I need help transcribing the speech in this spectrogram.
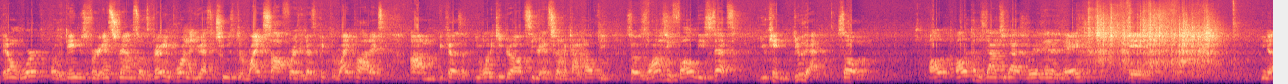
They don't work or they're dangerous for your Instagram. So it's very important that you guys choose the right software, that you guys pick the right products um, because you want to keep your obviously your Instagram account healthy. So as long as you follow these steps, you can do that. So all, all it comes down to guys really at the end of the day is, you know,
